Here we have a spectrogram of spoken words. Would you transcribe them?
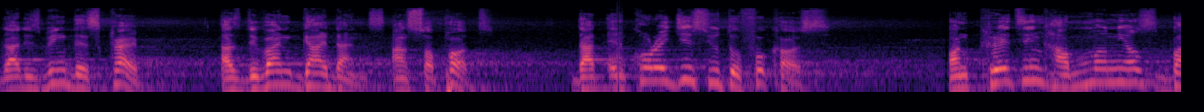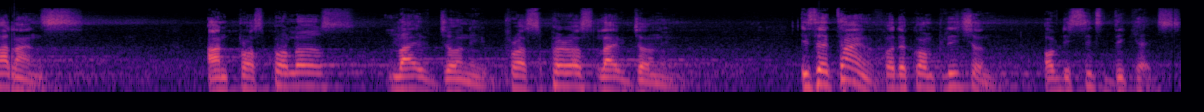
that is being described as divine guidance and support that encourages you to focus on creating harmonious balance and prosperous life journey, prosperous life journey. It's a time for the completion of the six decades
